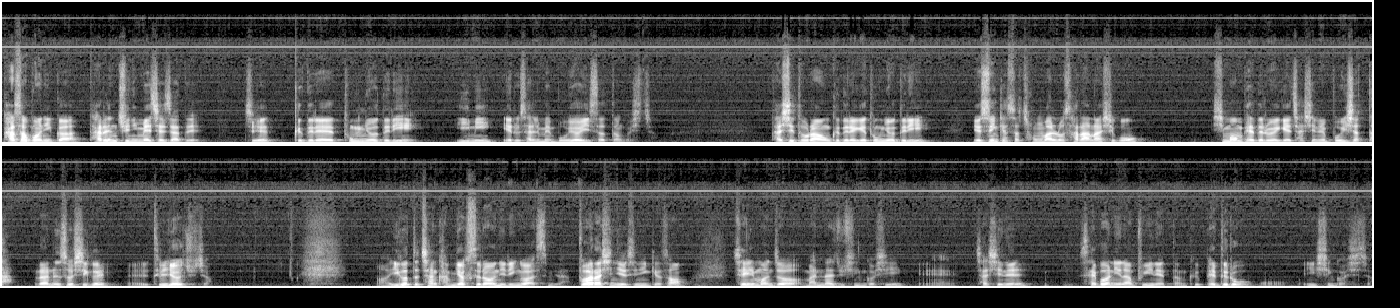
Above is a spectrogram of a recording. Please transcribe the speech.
가서 보니까 다른 주님의 제자들, 즉 그들의 동료들이 이미 예루살렘에 모여 있었던 것이죠. 다시 돌아온 그들에게 동료들이 예수님께서 정말로 살아나시고 시몬 베드로에게 자신을 보이셨다라는 소식을 들려주죠. 어, 이것도 참 감격스러운 일인 것 같습니다. 부활하신 예수님께서 제일 먼저 만나 주신 것이 자신을 세 번이나 부인했던 그 베드로이신 것이죠.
